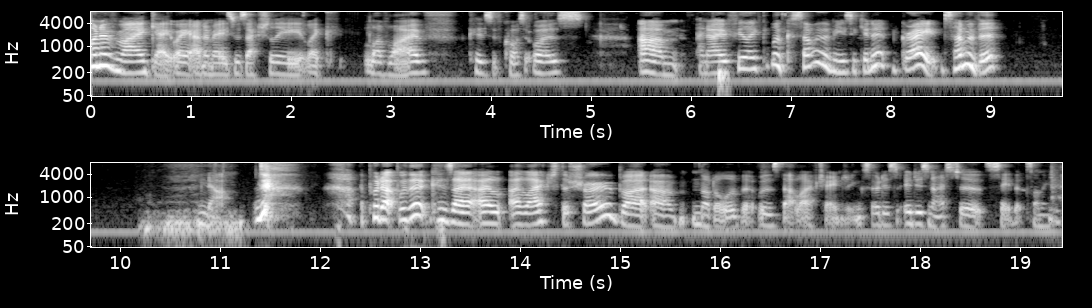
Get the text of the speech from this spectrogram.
one of my gateway animes was actually like Love Live because of course it was. Um and I feel like look, some of the music in it great, some of it nah. I put up with it because I, I I liked the show, but um, not all of it was that life changing. So it is it is nice to see that something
